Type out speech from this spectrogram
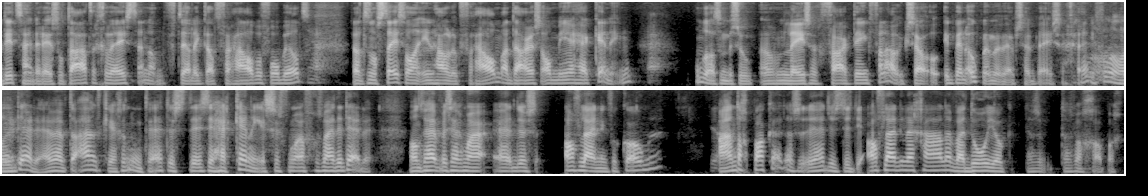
Dit zijn de resultaten geweest en dan vertel ik dat verhaal bijvoorbeeld. Ja. Dat is nog steeds wel een inhoudelijk verhaal, maar daar is al meer herkenning. Ja. Omdat een, bezoek, een lezer vaak denkt van nou, ik, zou, ik ben ook met mijn website bezig. Hè? Ik vond al de derde. Hè? We hebben het al een keer genoemd. Hè? Dus, de herkenning is dus volgens mij de derde. Want we hebben zeg maar eh, dus afleiding voorkomen, aandacht pakken. Dat is, hè, dus die afleiding weghalen, waardoor je ook, dat is, dat is wel grappig.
